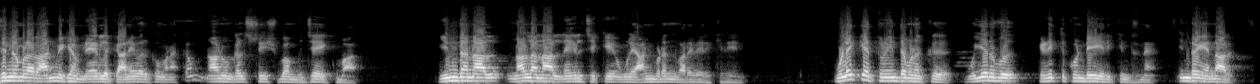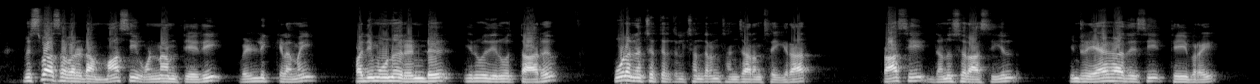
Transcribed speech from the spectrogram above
தினமலர் ஆன்மீகம் நேர்களுக்கு அனைவருக்கும் வணக்கம். நான் உங்கள் ஸ்ரீ சுபம் விஜயகுமார். இந்த நாள் நல்ல நாள் நிகழ்ச்சிக்கு உங்களை அன்புடன் வரவேற்கிறேன். உழைக்க துணிந்தவனுக்கு உயர்வு கிடைத்து கொண்டே இருக்கின்றன. இன்றைய நாள் விஸ்வாச வருடம் மாசி ஒன்றாம் தேதி வெள்ளிக்கிழமை பதிமூணு ரெண்டு இருபது இருபத்தாறு மூல நட்சத்திரத்தில் சந்திரன் சஞ்சாரம் செய்கிறார். ராசி தனுசு ராசியில் இன்று ஏகாதசி தேய்பிரை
